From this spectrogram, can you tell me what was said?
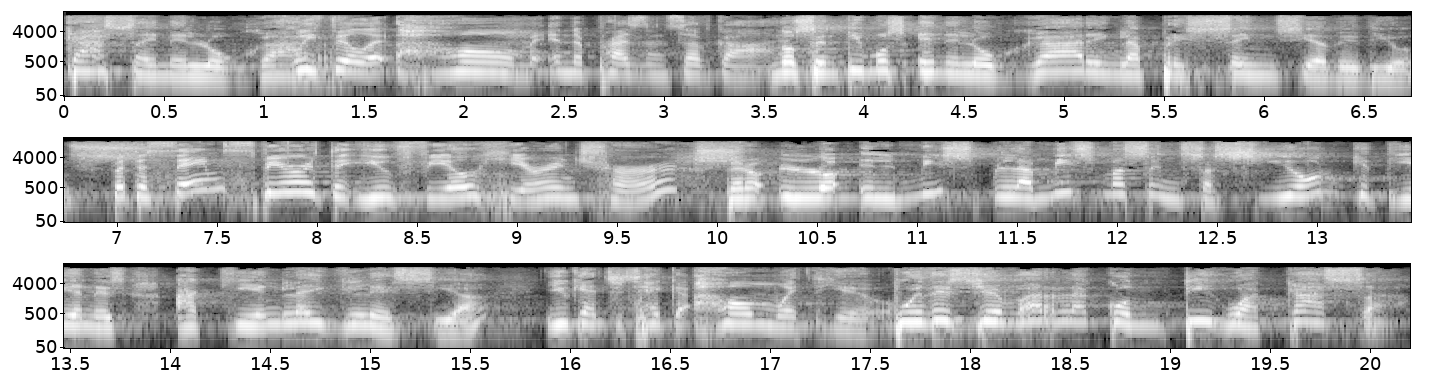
casa, en el hogar. We feel at home in the presence of God. Nos sentimos en el hogar, en la presencia de Dios. But the same spirit that you feel here in church, Pero lo- el mis- la misma sensación que tienes aquí en la iglesia, you get to take it home with you puedes llevarla contigo a casa.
